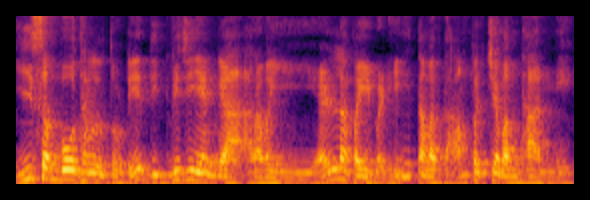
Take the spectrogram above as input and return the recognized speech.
ఈ సంబోధనలతోటి దిగ్విజయంగా అరవై ఏళ్ళ పైబడి తమ దాంపత్య బంధాన్ని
